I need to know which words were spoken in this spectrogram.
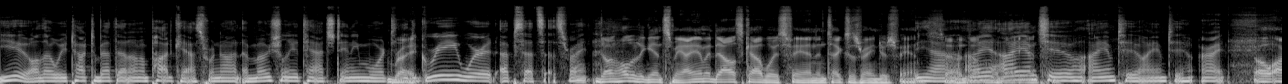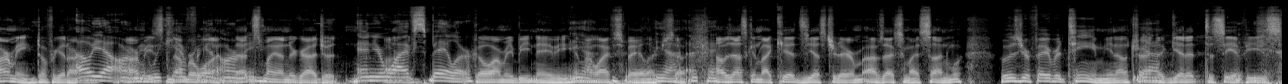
you. Although we talked about that on a podcast, we're not emotionally attached anymore to the degree where it upsets us, right? Don't hold it against me. I am a Dallas Cowboys fan and Texas Rangers fan. Yeah, so I, I am against me. too. I am too. I am too. All right. Oh, Army. Don't forget Army. Oh, yeah, Army. Army's number one. Army. That's my undergraduate. And your Army. wife's Baylor. Go Army beat Navy, and Yeah. my wife's Baylor. Yeah, so okay. I was asking my kids yesterday. Or I was asking my son, "Wh- "Who's your favorite team?" You know, trying Yeah. to get it to see if he's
